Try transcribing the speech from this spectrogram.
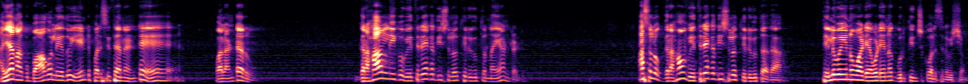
అయ్యా నాకు బాగోలేదు ఏంటి పరిస్థితి అని అంటే వాళ్ళు అంటారు గ్రహాలు నీకు వ్యతిరేక దిశలో తిరుగుతున్నాయి అంటాడు. అసలు గ్రహం వ్యతిరేక దిశలో తిరుగుతుందా? తెలివైన వాడు ఎవడైనా గుర్తించుకోవాల్సిన విషయం.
